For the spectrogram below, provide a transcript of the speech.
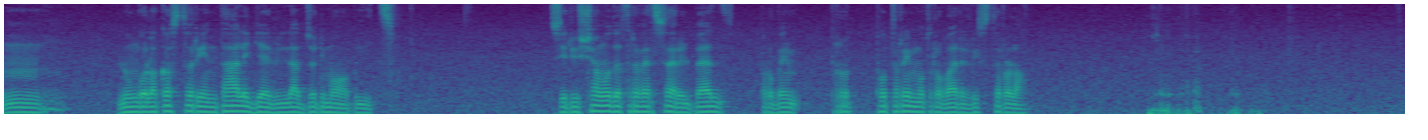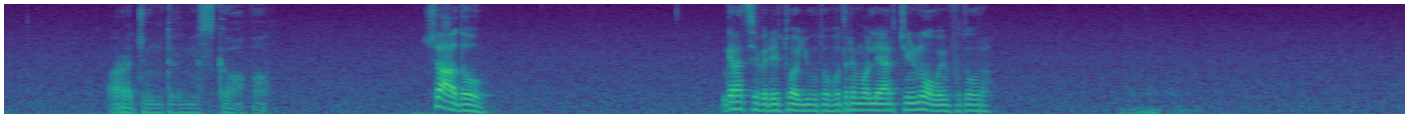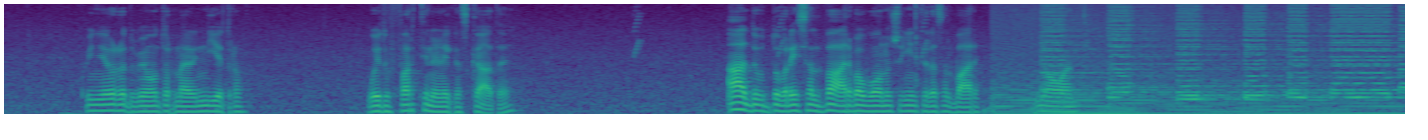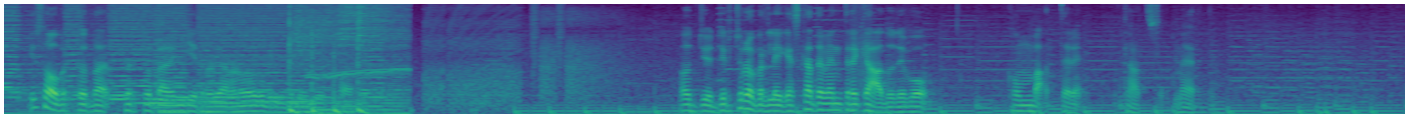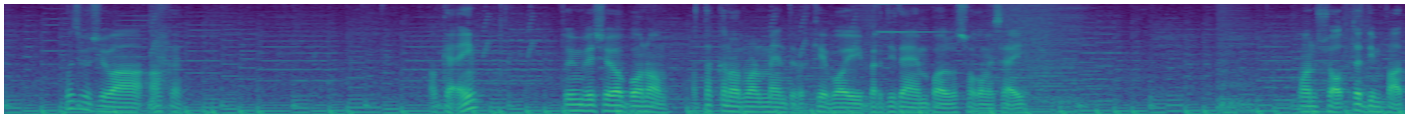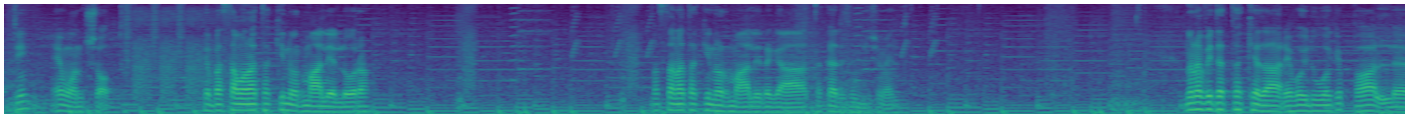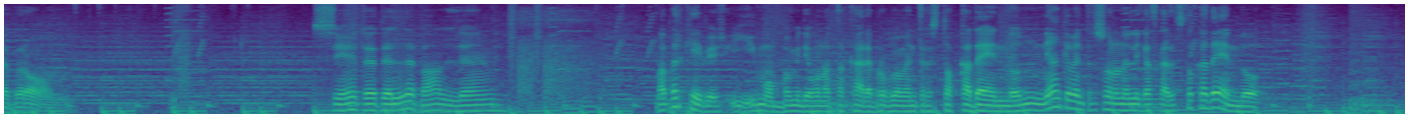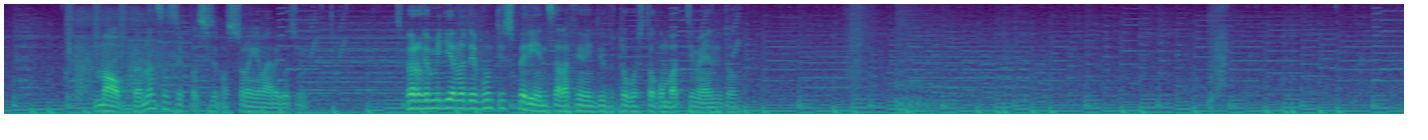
Mm. Lungo la costa orientale vi è il villaggio di Moblitz se riusciamo ad attraversare il Veld, potremo trovare il ristoro là. Ho raggiunto il mio scopo. Shadow! Grazie per il tuo aiuto, potremo allearci di nuovo in futuro. Quindi ora dobbiamo tornare indietro. Vuoi tuffarti nelle cascate? Ah, dov dovrei salvare. Vabbè, non c'è niente da salvare. Andiamo avanti. Io stavo per, torna per tornare indietro, raga, non avevo capito Oddio, addirittura per le cascate mentre cado devo combattere. Cazzo, merda. Come si faceva? Ok. Ok. Tu invece, vabbè, no. Attacca normalmente perché poi perdi tempo, lo so come sei. One shot ed infatti è one shot. Che bastavano attacchi normali allora. Bastano attacchi normali, raga, attaccate semplicemente. Non avete attacchi a dare, voi due, che palle, però. Siete delle palle. Ma perché i, i mob mi devono attaccare proprio mentre sto cadendo? Neanche mentre sono nelle cascate, sto cadendo. Mob, non so se si possono chiamare così. Spero che mi diano dei punti esperienza alla fine di tutto questo combattimento.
